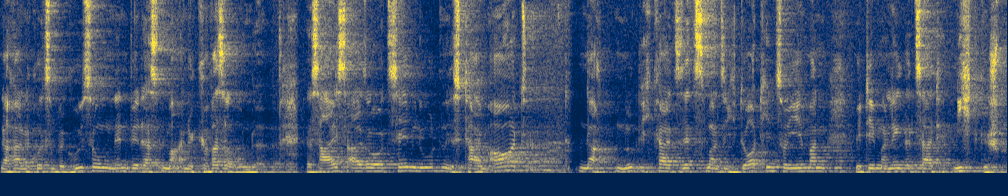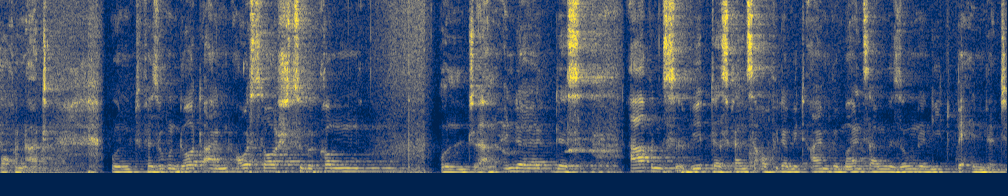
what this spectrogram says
nach einer kurzen Begrüßung, nennen wir das immer eine Quasselrunde. Das heißt also, zehn Minuten ist Time Out. Nach Möglichkeit setzt man sich dorthin zu jemandem, mit dem man längere Zeit nicht gesprochen hat. Und versuchen dort einen Austausch zu bekommen. Und am Ende des Abends wird das Ganze auch wieder mit einem gemeinsam gesungenen Lied beendet.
